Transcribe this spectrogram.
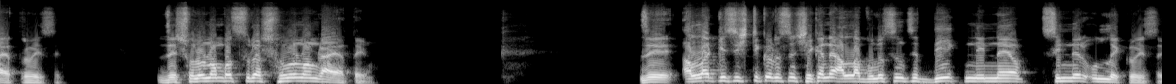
আয়াত রয়েছে, যে ষোলো নম্বর সুরা ষোলো নম্বর আয়াতে যে আল্লাহ কি সৃষ্টি করেছেন? সেখানে আল্লাহ বলেছেন যে দিক নির্ণায়ক চিহ্নের উল্লেখ রয়েছে।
